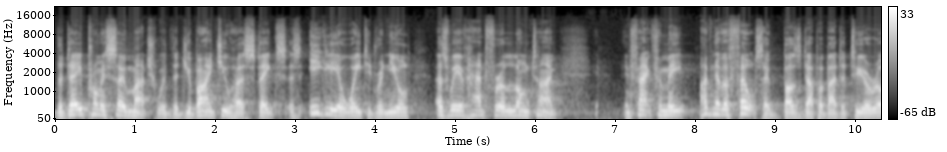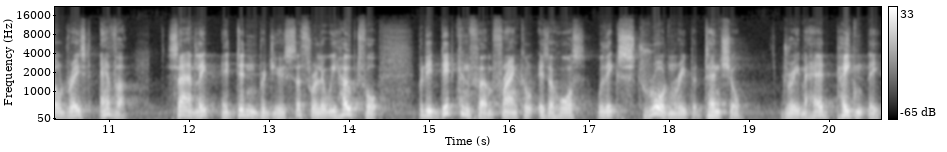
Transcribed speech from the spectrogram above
The day promised so much with the Dubai Dewhurst Stakes as eagerly awaited renewal as we have had for a long time. In fact, for me, I've never felt so buzzed up about a two year old race ever. Sadly, it didn't produce the thriller we hoped for, but it did confirm Frankel is a horse with extraordinary potential. Dream ahead, patently,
